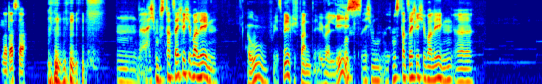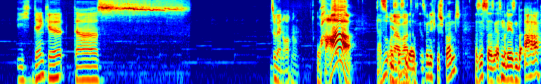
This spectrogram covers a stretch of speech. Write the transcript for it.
Na, das da. Hm, ich muss tatsächlich überlegen. oh, jetzt bin ich gespannt. Er Ich ich, ich muss tatsächlich überlegen. Äh, ich denke, dass. Sogar in Ordnung. Oha! Das ist Was ist unerwartet. das? Jetzt bin ich gespannt. Was ist das? Erstmal lesen. Aha,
